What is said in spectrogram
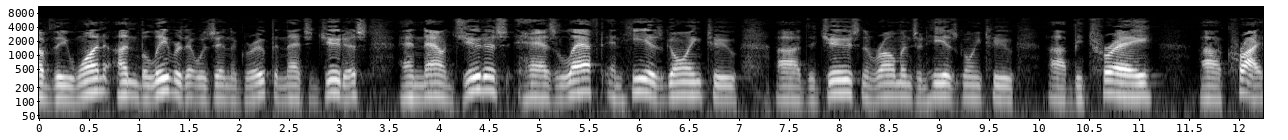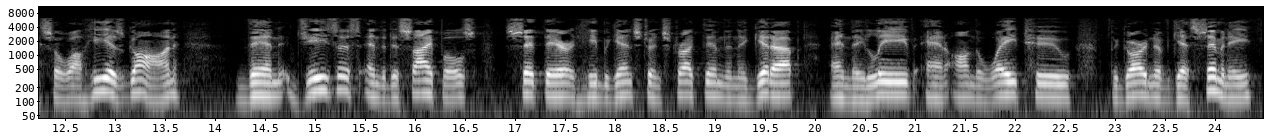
of the one unbeliever that was in the group, and that's Judas. And now Judas has left, and he is going to uh, the Jews and the Romans, and he is going to uh, betray uh, Christ. So while he is gone, then Jesus and the disciples sit there, and he begins to instruct them. Then they get up and they leave, and on the way to the Garden of Gethsemane,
